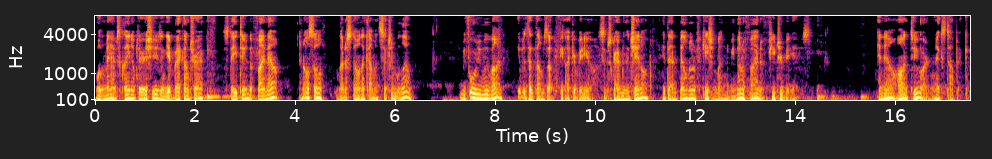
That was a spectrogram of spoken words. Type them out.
Will the Mavs clean up their issues and get back on track? Stay tuned to find out. And also, let us know in the comments section below. And before we move on, give us a thumbs up if you like our video, subscribe to the channel, hit that bell notification button to be notified of future videos. And now on to our next topic.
